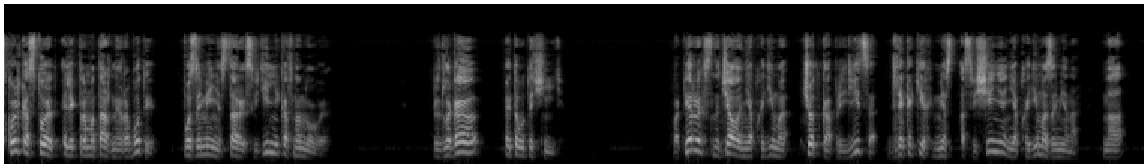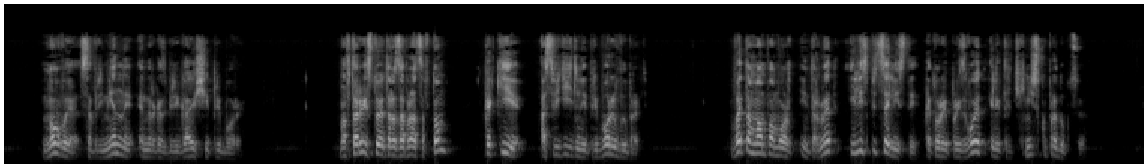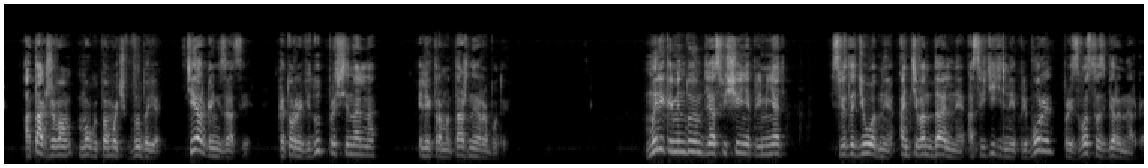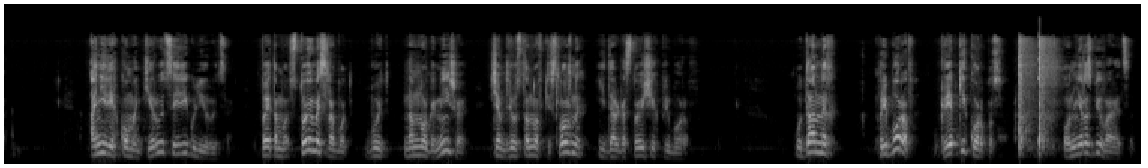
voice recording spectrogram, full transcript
Сколько стоят электромонтажные работы по замене старых светильников на новые? Предлагаю это уточнить. Во-первых, сначала необходимо четко определиться, для каких мест освещения необходима замена на новые современные энергосберегающие приборы. Во-вторых, стоит разобраться в том, какие осветительные приборы выбрать. В этом вам поможет интернет или специалисты, которые производят электротехническую продукцию. А также вам могут помочь в выборе те организации, которые ведут профессионально электромонтажные работы. Мы рекомендуем для освещения применять светодиодные антивандальные осветительные приборы производства Сберэнерго. Они легко монтируются и регулируются, поэтому стоимость работ будет намного меньше, чем для установки сложных и дорогостоящих приборов. У данных приборов крепкий корпус, он не разбивается.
